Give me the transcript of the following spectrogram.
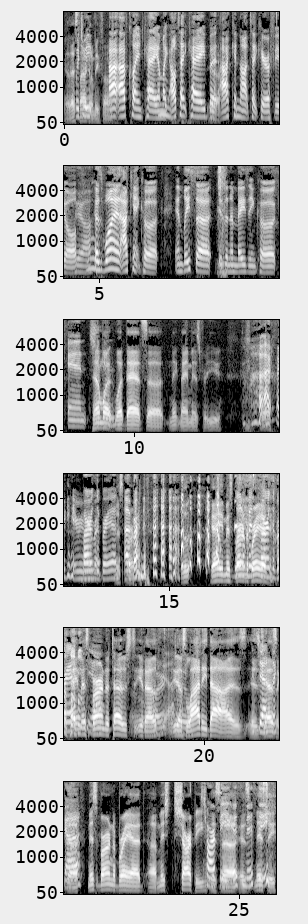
Yeah, that's Which not we- gonna be fun. I, I've claimed Kay. I'm like, I'll take Kay, but Yeah. I cannot take care of Phil. Yeah. Because one, I can't cook, and Lisa is an amazing cook, and Tell she him what, can- what Dad's uh, nickname is for you. I, I can't even remember. Burn the bread. Miss Oh, Burn- burn the Little, yeah, hey, Miss Burn Little the Miss bread. Burn the bread. Hey, Miss Yeah. Burn the toast. You know, Burn you know, Slidey Da is, is Jessica. Jessica. Miss Burn the bread. Uh, Miss Sharpie, Sharpie is, uh, is is Missy.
